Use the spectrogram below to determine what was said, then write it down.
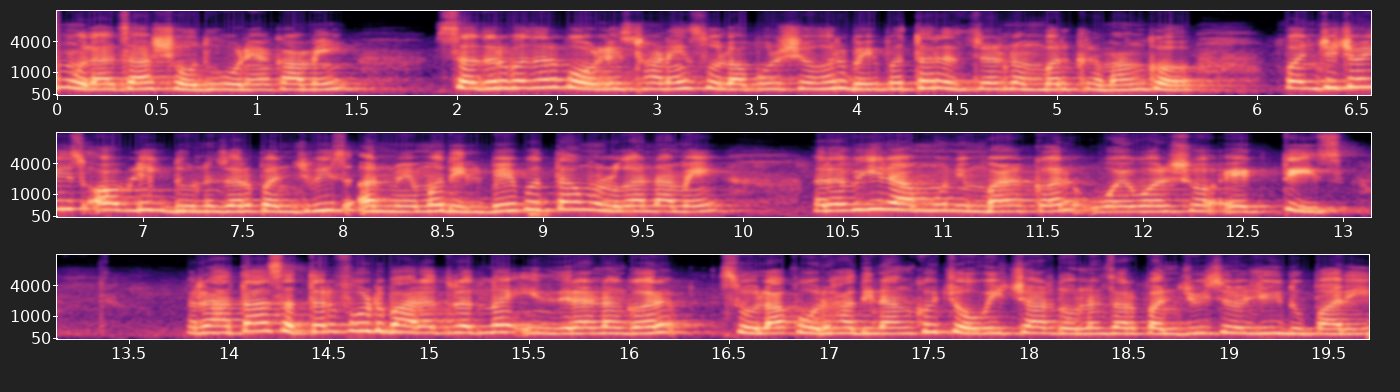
मुलाचा शोध होण्याकामी सदर बाजार पोलीस ठाणे सोलापूर शहर बेपत्ता रजिस्टर नंबर क्रमांक पंचेचाळीस ऑब्लिक दोन हजार पंचवीस अन्वेमधील बेपत्ता मुलगा नामे रवी रामू निंबाळकर वय वर्ष एकतीस. राहता सत्तर फूट भारतरत्न इंदिरानगर सोलापूर. हा दिनांक चोवीस चार दोन हजार पंचवीस रोजी दुपारी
